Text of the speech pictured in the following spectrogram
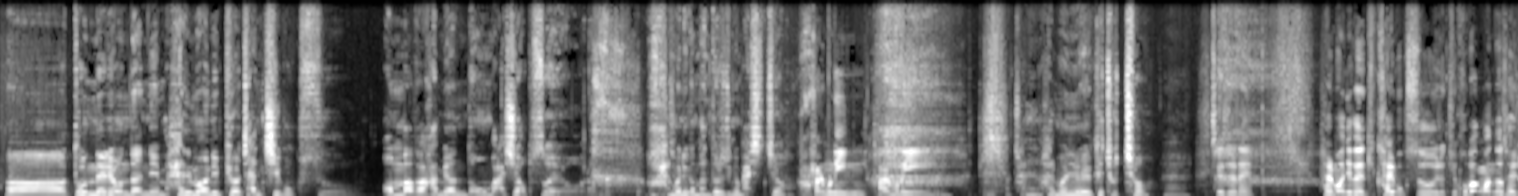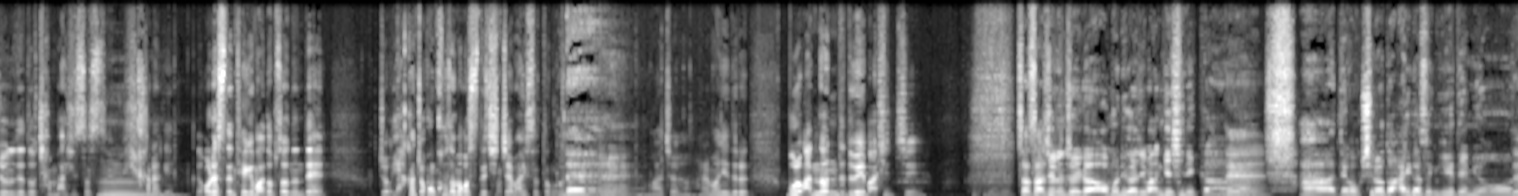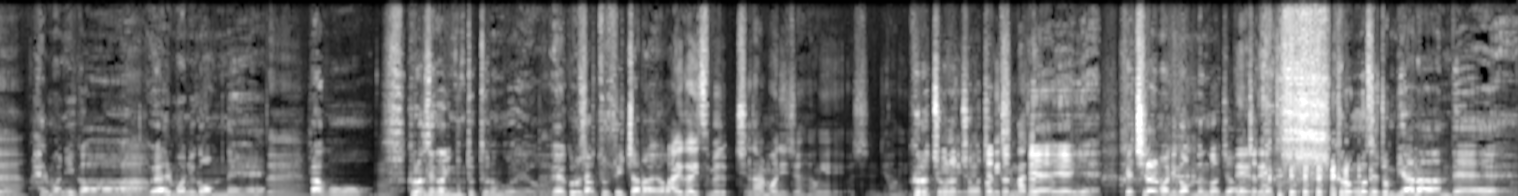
어, 돈 내려온다님, 할머니표 잔치국수. 엄마가 하면 너무 맛이 없어요. 라고. 할머니가 만들어준 게 맛있죠. 할머니, 할머니. 할- 할머니 왜 이렇게 좋죠? 예. 예전에 할머니가 이렇게 칼국수 이렇게 호박만 넣어서 해줬는데도 참 맛있었어요. 음. 희한하게. 어렸을 땐 되게 맛없었는데 좀 약간 조금 커서 먹었을 때 진짜 맛있었던 거 같아요. 네. 예, 맞아요. 할머니들은 뭘 안 넣었는데도 왜 맛있지? 자, 사실은 저희가 어머니가 지금 안 계시니까. 네. 아, 내가 혹시라도 아이가 생기게 되면 네. 할머니가 아. 왜 할머니가 없네? 네. 음. 라고 그런 생각이 문득 드는 거예요. 예, 그런 생각 들 수 있잖아요. 아이가 있으면 친할머니죠. 형이 형이 그렇죠, 예, 그렇죠. 예, 어쨌든 예. 예, 예. 그 친할머니가 없는 거죠. 네, 어쨌든 그런 것에 좀 미안한데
